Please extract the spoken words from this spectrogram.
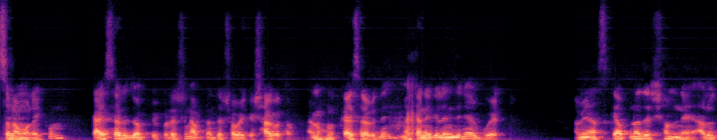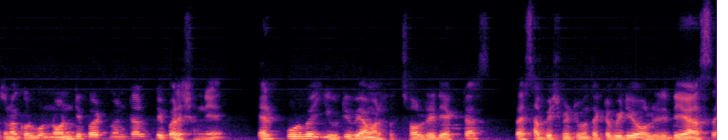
আসসালামু আলাইকুম। কাইসার জব প্রিপারেশন আপনাদের সবাইকে স্বাগতম। আমি মোহাম্মদ কাইসার আবেদিন মেকানিক্যাল ইঞ্জিনিয়ার বুয়েট। আমি আজকে আপনাদের সামনে আলোচনা করব নন ডিপার্টমেন্টাল প্রিপারেশন নিয়ে। এর পূর্বে ইউটিউবে আমার হচ্ছে অলরেডি একটা, প্রায় ছাব্বিশ মিনিটের মতো একটা ভিডিও অলরেডি দেওয়া আছে।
